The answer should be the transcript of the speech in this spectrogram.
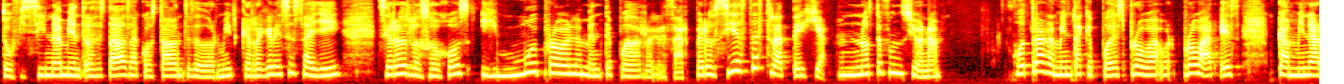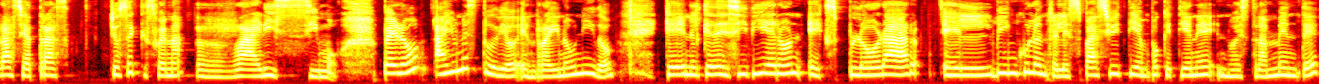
tu oficina, mientras estabas acostado antes de dormir, que regreses allí, cierres los ojos y muy probablemente puedas regresar. Pero si esta estrategia no te funciona, otra herramienta que puedes probar, probar es caminar hacia atrás. Yo sé que suena rarísimo, pero hay un estudio en Reino Unido que en el que decidieron explorar el vínculo entre el espacio y tiempo que tiene nuestra mente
